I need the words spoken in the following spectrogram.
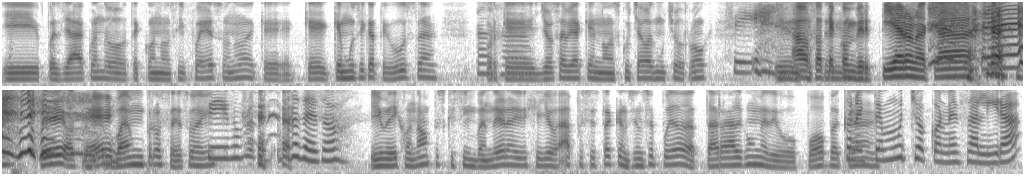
Y pues ya cuando te conocí fue eso, ¿no? De que, qué música te gusta porque yo sabía que no escuchabas mucho rock. Sí. ah, o sea, te convirtieron acá. sí, ok. Fue un proceso ahí. Sí, fue un, proceso. y me dijo, no, pues que sin bandera. Y dije yo, ah, pues esta canción se puede adaptar a algo medio pop acá. Conecté mucho con esa lira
